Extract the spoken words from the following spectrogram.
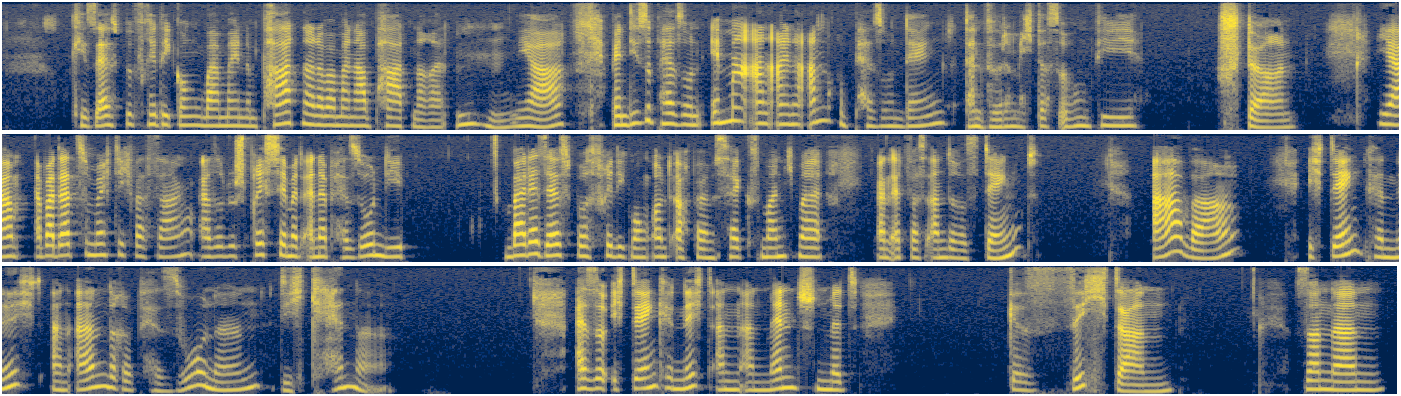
Okay, Selbstbefriedigung bei meinem Partner oder bei meiner Partnerin. Mhm, ja, wenn diese Person immer an eine andere Person denkt, dann würde mich das irgendwie stören. Ja, aber dazu möchte ich was sagen. Also du sprichst hier mit einer Person, die bei der Selbstbefriedigung und auch beim Sex manchmal an etwas anderes denkt. Aber ich denke nicht an andere Personen, die ich kenne. Also ich denke nicht an, an Menschen mit Gesichtern, sondern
